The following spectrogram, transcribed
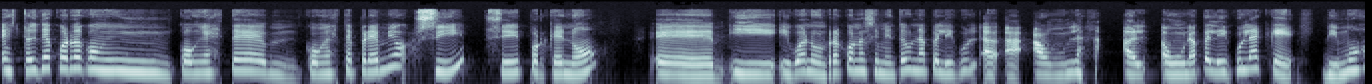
¿estoy de acuerdo con, con este, con este premio? Sí, sí, ¿por qué no? Eh, y, y bueno, un reconocimiento de una película, a, una, a una película que vimos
